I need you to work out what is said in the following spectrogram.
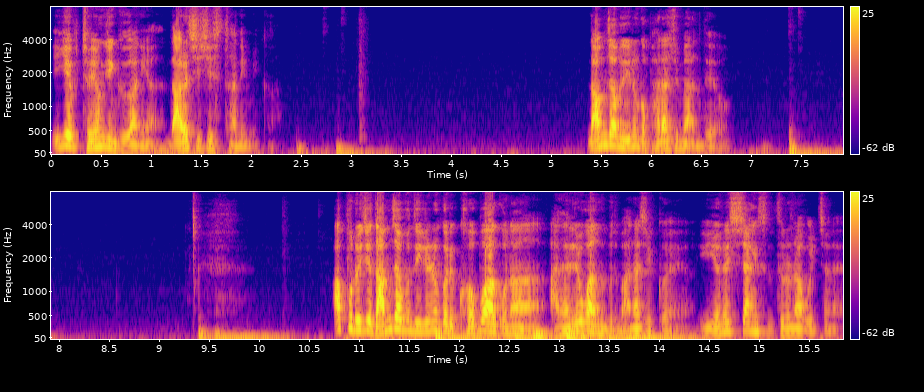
이게 전형진 그간이야. 나르시시스트 아닙니까? 남자분 이런 거 받아주면 안 돼요. 앞으로 이제 남자분들이 이런 거를 거부하거나 안 하려고 하는 분들 많아질 거예요. 이 연애 시장에서 드러나고 있잖아요.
